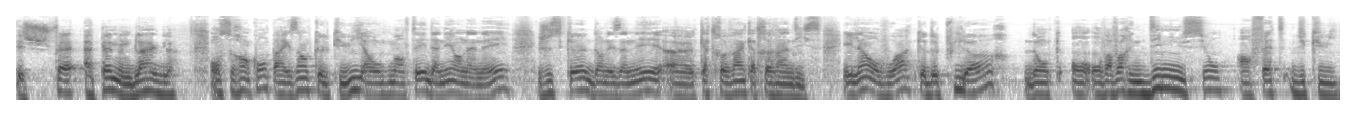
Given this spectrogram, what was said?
et je fais à peine une blague, là. On se rend compte, par exemple, que le QI a augmenté d'année en année jusque dans les années euh, 80-90. Et là, on voit que depuis lors, donc, on, on va avoir une diminution, en fait, du QI.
